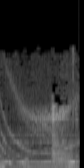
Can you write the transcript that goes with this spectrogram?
Música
